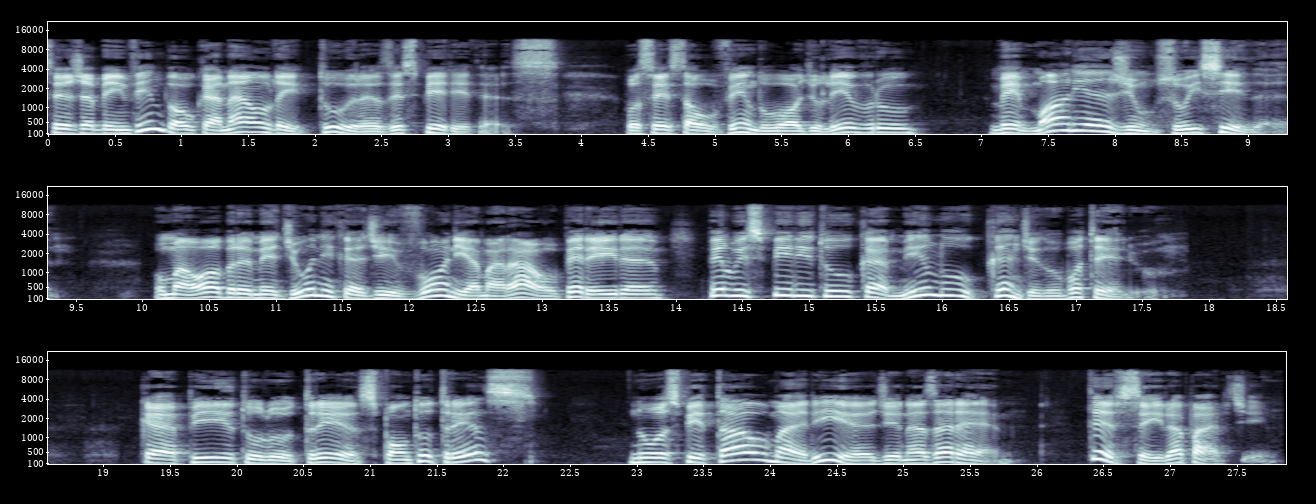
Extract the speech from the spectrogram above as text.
Seja bem-vindo ao canal Leituras Espíritas. Você está ouvindo o audiolivro Memórias de um Suicida. Uma obra mediúnica de Ivone Amaral Pereira, pelo espírito Camilo Cândido Botelho. Capítulo 3.3 No Hospital Maria de Nazaré. Terceira parte.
